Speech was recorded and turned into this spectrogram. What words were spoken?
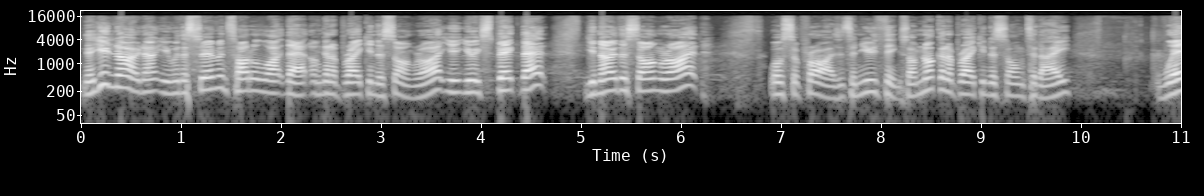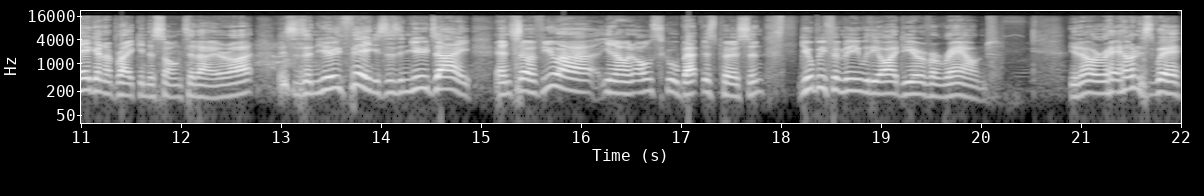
Now, you know, don't you, with a sermon title like that, I'm going to break into song, right? You, you expect that? You know the song, right? Well, surprise, it's a new thing. So I'm not going to break into song today. we're going to break into song today, all right? This is a new thing. This is a new day. And so if you are, you know, an old school Baptist person, you'll be familiar with the idea of a round. You know, around is where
